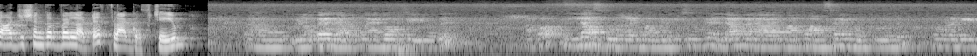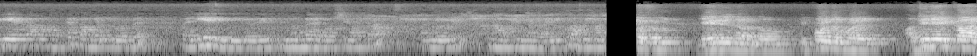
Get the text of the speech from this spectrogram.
Rajashankar Vellat flag off ചെയ്യും. വിളംബര ഫ്ലാഗ് ഓഫ് ചെയ്യുന്നത് അപ്പോൾ എല്ലാ സ്കൂളുകളെയും പങ്കെടുപ്പിച്ചുകൊണ്ട് എല്ലാ കലാകാരന്മാർക്കും അവസരം കൊടുത്തുകൊണ്ട് എക്കാരും ഒക്കെ പങ്കെടുത്തുകൊണ്ട് വലിയ രീതിയിൽ ഒരു വിളംബര ഘോഷയാത്ര കണ്ണൂരിൽ നടത്തുന്നതായിരിക്കും ജയിലിൽ നടന്നു. ഇപ്പോൾ നമ്മൾ അതിനേക്കാൾ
